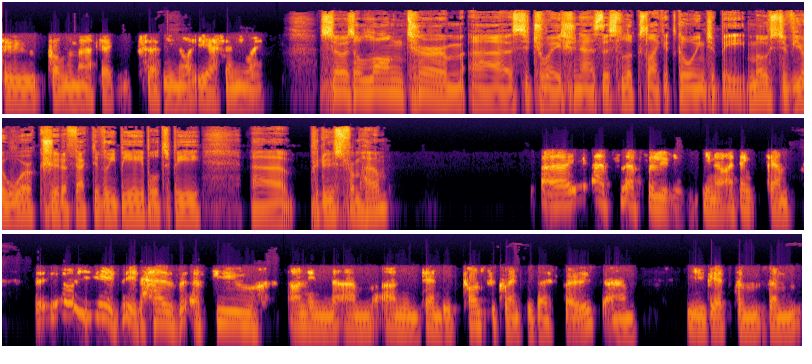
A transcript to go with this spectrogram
too problematic. Certainly not yet, anyway. So, as a long term uh, situation, as this looks like it's going to be, most of your work should effectively be able to be uh, produced from home. Uh, absolutely. You know, I think um, it, it, has a few um, unintended consequences, I suppose. Um, you get some some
